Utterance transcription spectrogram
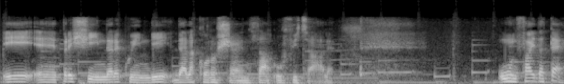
e eh, prescindere quindi dalla conoscenza ufficiale un fai da te,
